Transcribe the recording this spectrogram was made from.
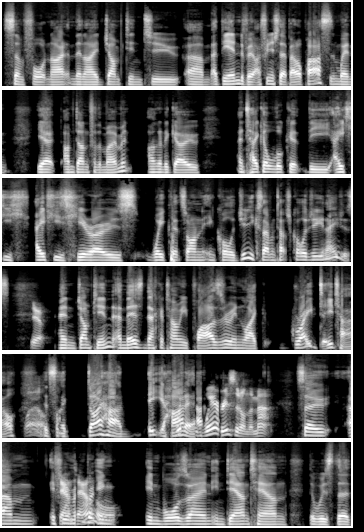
some Fortnite, and then I jumped into um, at the end of it. I finished that battle pass and went, yeah, I'm done for the moment. I'm going to go and take a look at the 80, 80s heroes week that's on in Call of Duty because I haven't touched Call of Duty in ages. Yeah. and jumped in, and there's Nakatomi Plaza in like great detail. Wow. It's like Die Hard, eat your heart Where- out. where is it on the map? So um, if you Downtown. remember in, in Warzone in downtown, there was the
